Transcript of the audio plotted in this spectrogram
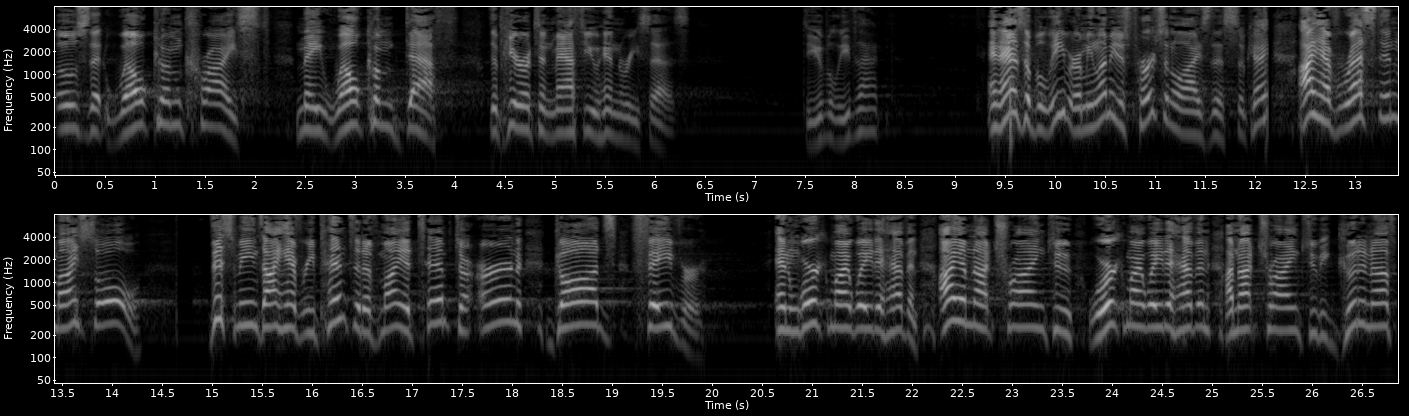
Those that welcome Christ may welcome death, the Puritan Matthew Henry says. Do you believe that? And as a believer, I mean, let me just personalize this, okay? I have rest in my soul. This means I have repented of my attempt to earn God's favor and work my way to heaven. I am not trying to work my way to heaven. I'm not trying to be good enough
